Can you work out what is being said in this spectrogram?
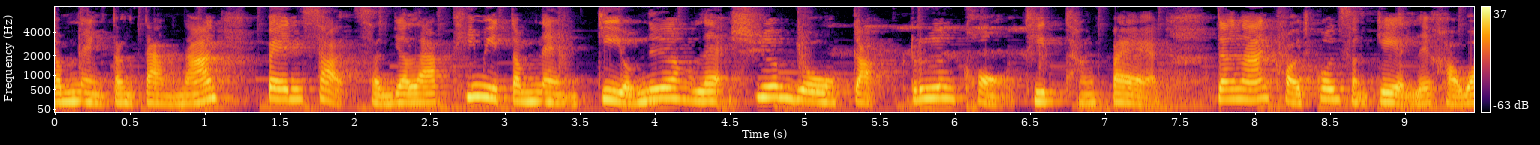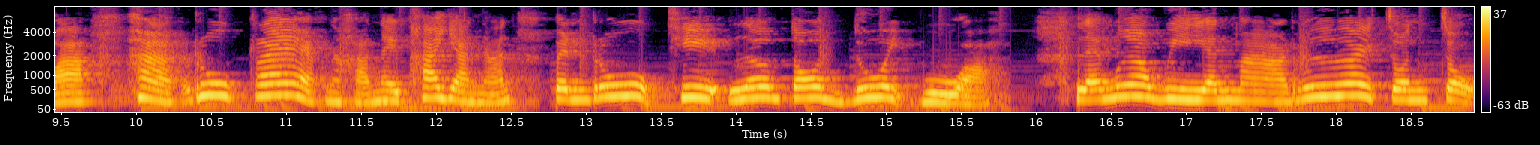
ตำแหน่งต่างๆนั้น เป็นสัตว์สัญลักษณ์ที่มีตำแหน่งเกี่ยวเนื่องและเชื่อมโยงกับเรื่องของทิศทั้ง 8 ดังนั้นขอให้ทุกคนสังเกตเลยค่ะว่า หากรูปแรกนะคะในผ้ายันนั้นเป็นรูปที่เริ่มต้นด้วยวัว และเมื่อเวียนมาเรื่อยจนจบ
